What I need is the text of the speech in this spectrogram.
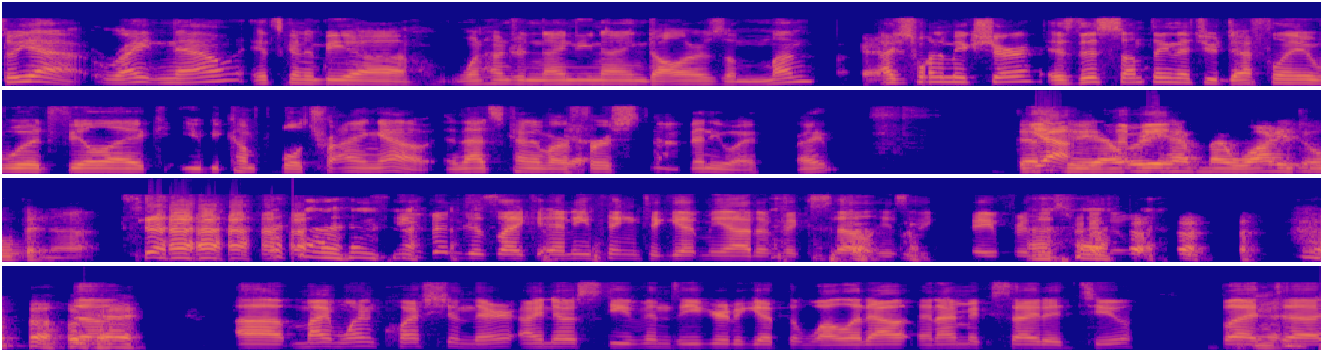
So yeah, right now it's going to be uh, $199 a month. Okay. I just want to make sure, is this something that you definitely would feel like you'd be comfortable trying out? And that's kind of our yeah. first step anyway, right? Definitely, yeah, I already mean, have my wallet open now. Even just like anything to get me out of Excel. He's like, pay for this right okay. So, uh, my one question there, I know Steven's eager to get the wallet out, and I'm excited too. But okay. uh,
